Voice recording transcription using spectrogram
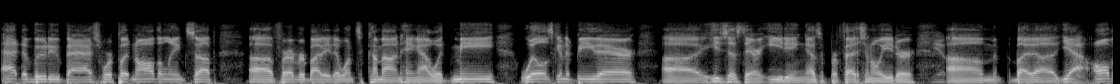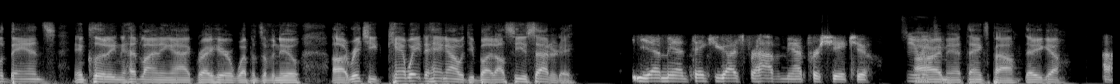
at the Voodoo Bash. We're putting all the links up uh, for everybody that wants to come out and hang out with me. Will's gonna be there. Uh, he's just there eating as a professional eater. Yep. Um, but uh, yeah, all the bands, including the headlining act right here, Weapons of Anew. Uh, Richie, can't wait to hang out with you, bud. I'll see you Saturday. Yeah, man. Thank you guys for having me. I appreciate you. See you, All Richie. right, man. Thanks, pal. There you go. Uh,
